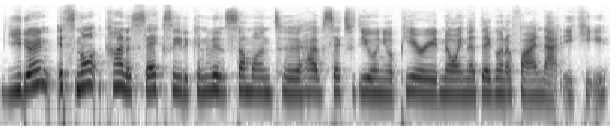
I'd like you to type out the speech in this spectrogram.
you don't, it's not kind of sexy to convince someone to have sex with you on your period knowing that they're going to find that icky.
